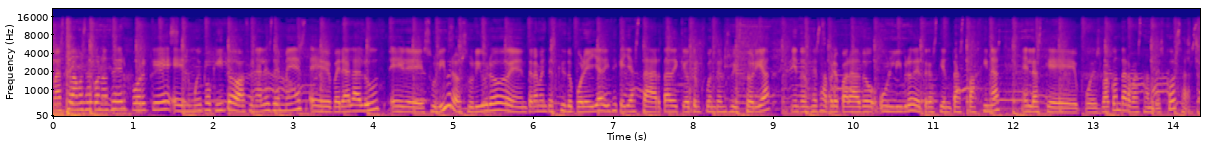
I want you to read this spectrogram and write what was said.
Más que vamos a conocer porque en muy poquito, a finales de mes, eh, verá a la luz eh, su libro. Su libro eh, enteramente escrito por ella. Dice que ya está harta de que otros cuenten su historia y entonces ha preparado un libro de 300 páginas en las que pues va a contar bastantes cosas.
